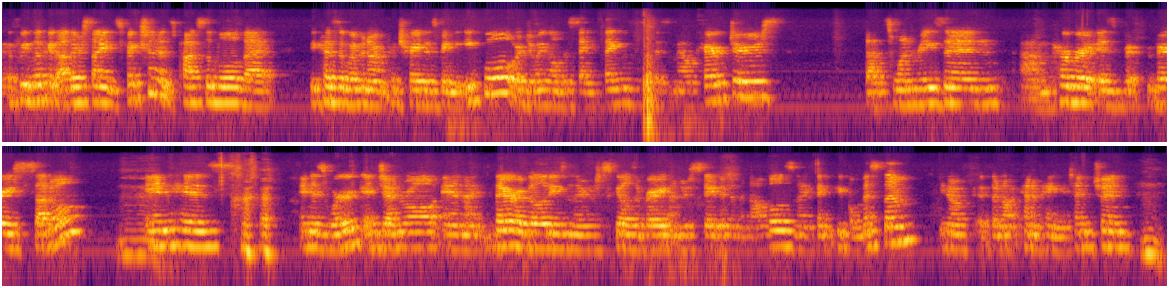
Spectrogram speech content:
if we look at other science fiction, it's possible that because the women aren't portrayed as being equal or doing all the same things as male characters, that's one reason. Um, Herbert is very subtle Mm. in his in his work in general, and I, their abilities and their skills are very understated in the novels, and I think people miss them. You know, if, if they're not kind of paying attention.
